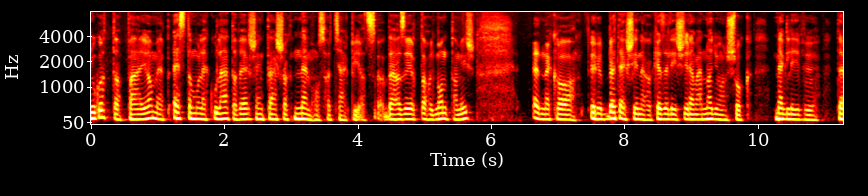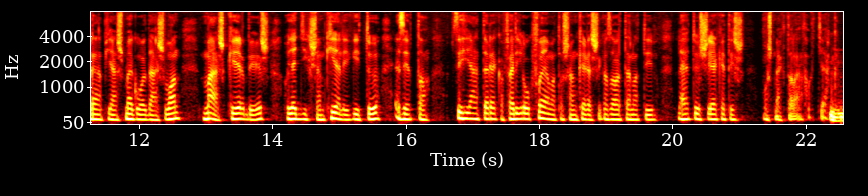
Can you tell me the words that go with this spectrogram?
nyugodtabb pálya, mert ezt a molekulát a versenytársak nem hozhatják piacra. De azért, ahogy mondtam is, ennek a betegségnek a kezelésére már nagyon sok meglévő terápiás megoldás van. Más kérdés, hogy egyik sem kielégítő, ezért a pszichiáterek, a felírók folyamatosan keresik az alternatív lehetőségeket, és most megtalálhatják. Mhm.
